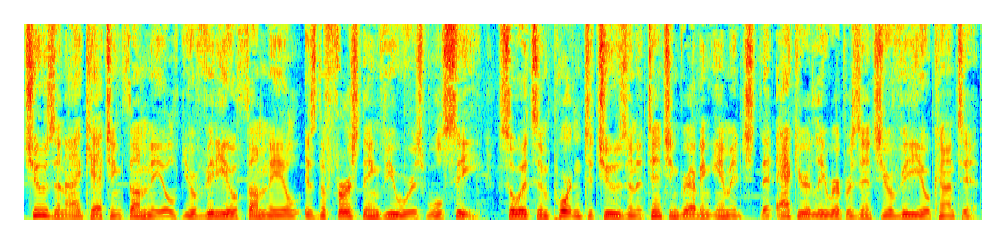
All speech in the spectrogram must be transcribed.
Choose an eye-catching thumbnail. Your video thumbnail is the first thing viewers will see, so it's important to choose an attention-grabbing image that accurately represents your video content.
